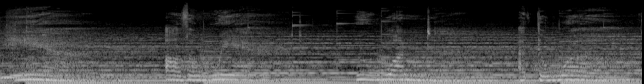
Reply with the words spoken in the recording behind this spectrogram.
Here are the weird who wonder the world.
